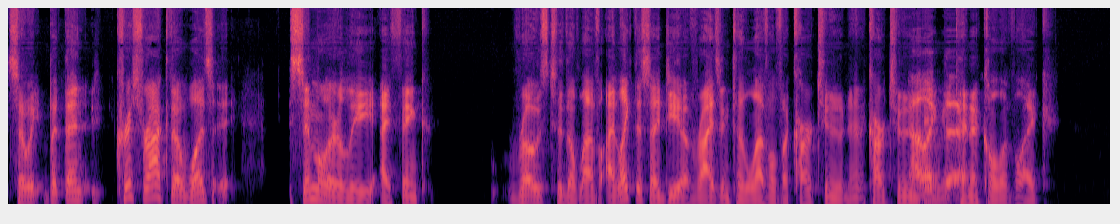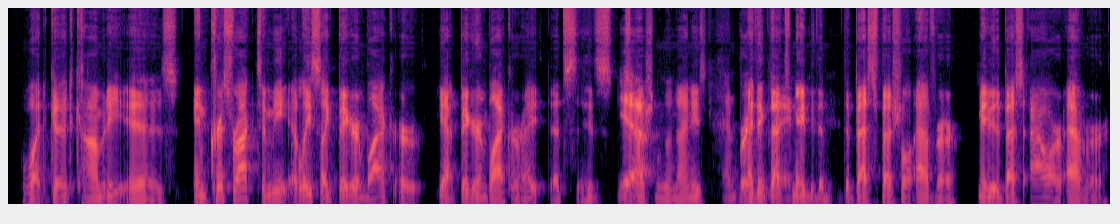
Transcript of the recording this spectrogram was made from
So, but then Chris Rock though was similarly, I think, rose to the level. I like this idea of rising to the level of a cartoon, and a cartoon I like being the pinnacle of like what good comedy is. And Chris Rock, to me, at least, like bigger and black, or yeah, bigger and blacker, right? That's his Yeah. special in the '90s. And bring I think that's pain. maybe the the best special ever, maybe the best hour ever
